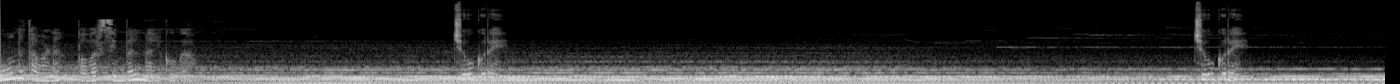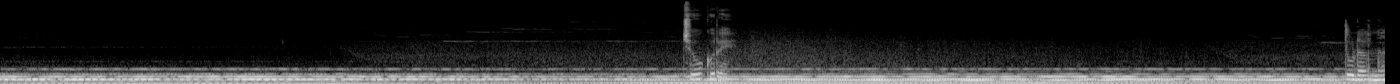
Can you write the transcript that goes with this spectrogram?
മൂന്ന് തവണ പവർ സിമ്പൽ നൽകുക. ചോകുറെ ചോകുറെ ചോക്കുറേ തുടർന്ന്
